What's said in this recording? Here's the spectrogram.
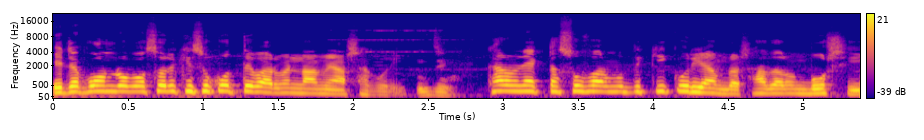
এটা পনেরো বছরে কিছু করতে পারবেন না আমি আশা করি। জি। কারণ একটা সোফার মধ্যে কি করি আমরা? সাধারণ বসি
